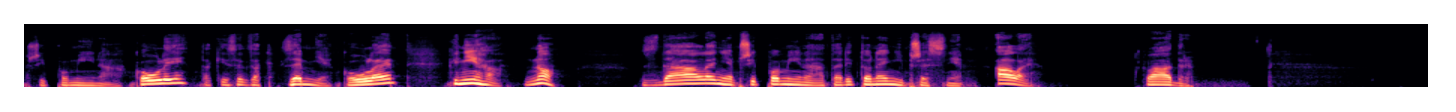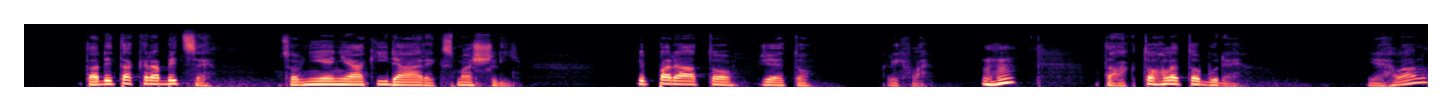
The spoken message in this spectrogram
Připomíná kouli, taky se tak. Země koule. Kniha. No, vzdáleně připomíná, tady to není přesně, ale kvádr. Tady ta krabice, co v ní je nějaký dárek, smašlí. Vypadá to, že je to rychle. Mhm. Tak, tohle to bude jehlan?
